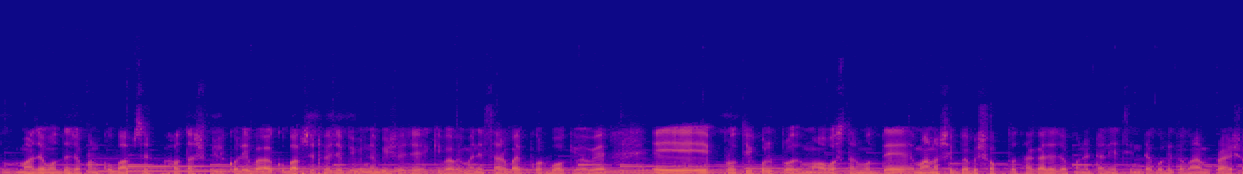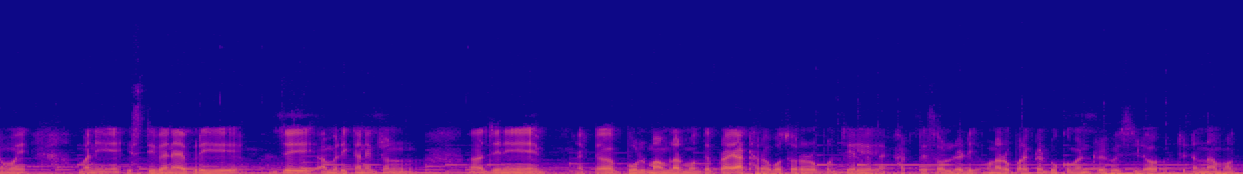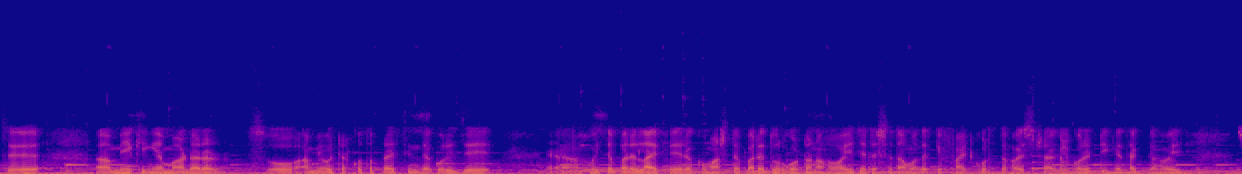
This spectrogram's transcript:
মাঝে মধ্যে যখন খুব আপসেট হতাশ ফিল করি বা খুব আপসেট হয়ে যায় বিভিন্ন বিষয়ে যে কীভাবে মানে সারভাইভ করব, কীভাবে এই প্রতিকূল অবস্থার মধ্যে মানসিকভাবে শক্ত থাকা যায় যখন এটা নিয়ে চিন্তা করি তখন আমি প্রায় সময় মানে স্টিভেন অ্যাভরি যে আমেরিকান একজন যিনি একটা ভুল মামলার মধ্যে প্রায় আঠারো বছরের ওপর জেল খাটতেছে অলরেডি ওনার উপর একটা ডকুমেন্টারি হয়েছিল, যেটার নাম হচ্ছে মেকিং এ মার্ডারার সো আমি ওইটার কথা প্রায় চিন্তা করি যে হইতে পারে লাইফে এরকম আসতে পারে, দুর্ঘটনা হয়, যেটার সাথে আমাদেরকে ফাইট করতে হয় স্ট্রাগল করে, টিকে থাকতে হয়।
